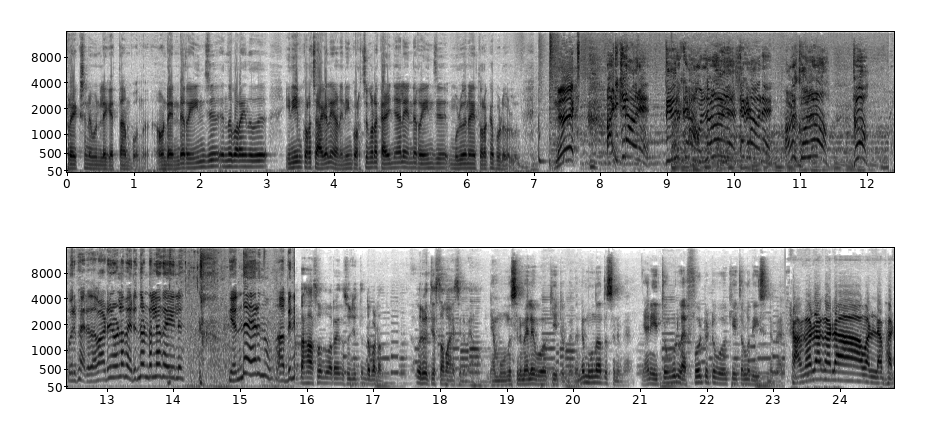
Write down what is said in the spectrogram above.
പ്രേക്ഷകന് മുന്നിലേക്ക് എത്താൻ പോകുന്നത്. അതുകൊണ്ട് എന്റെ റേഞ്ച് എന്ന് പറയുന്നത് ഇനിയും കുറച്ച് അകലെയാണ്. ഇനിയും കുറച്ചും കൂടെ കഴിഞ്ഞാലേ എന്റെ റേഞ്ച് മുഴുവനായി തുറക്കപ്പെടുകയുള്ളൂ. ഒരു ഭരതവാടിനുള്ള മരുന്നുണ്ടല്ലോ കയ്യിൽ. എന്തായിരുന്നു? അഭിനയ എന്ന് പറയുന്ന സുജിത്തിന്റെ പടം ഒരു വ്യത്യസ്തമായ സിനിമയാണ്. ഞാൻ മൂന്ന് സിനിമയിലെ വർക്ക് ചെയ്തിട്ടുണ്ട് എന്റെ മൂന്നാമത്തെ സിനിമയാണ്. ഞാൻ ഏറ്റവും കൂടുതൽ എഫേർട്ട് ഇട്ട് വർക്ക് ചെയ്തിട്ടുള്ളത് ഈ സിനിമയാണ്. ശകലകലാവല്ലഭൻ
